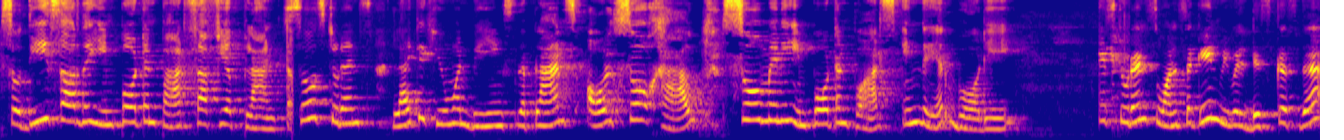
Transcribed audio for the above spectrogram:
So these are the important parts of a plant. So students, like a human beings, the plants also have so many important parts in their body. Okay, students, once again we will discuss the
